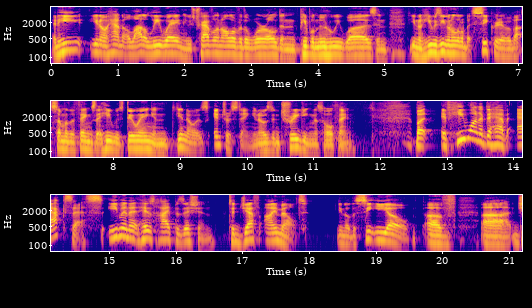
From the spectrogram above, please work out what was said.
and he you know had a lot of leeway and he was traveling all over the world and people knew who he was. And you know he was even a little bit secretive about some of the things that he was doing. And you know it was interesting you know it was intriguing this whole thing. But if he wanted to have access even at his high position to jeff immelt you know the ceo of uh, ge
